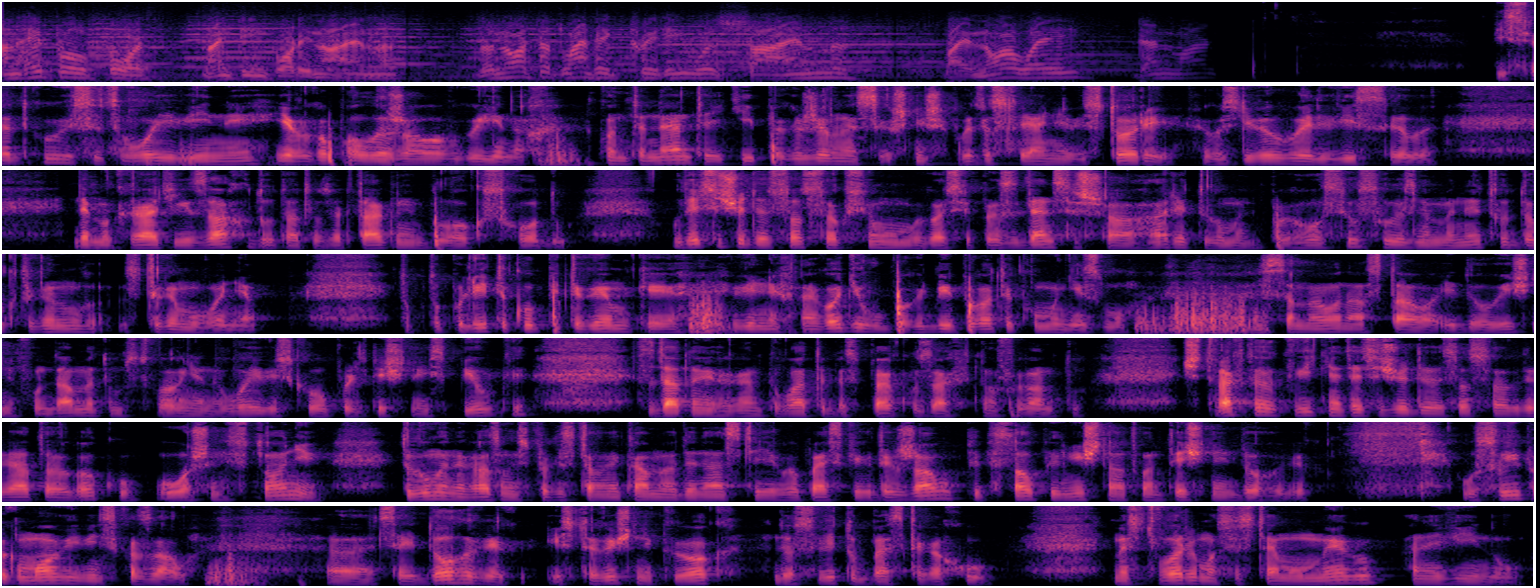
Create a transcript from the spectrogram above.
On April 4th, 1949, the North Atlantic Treaty was signed by Norway, Denmark. Після Другої світової війни Європа лежала в руїнах. Континент, який пережив найстрашніше протистояння в історії, розділили дві сили демократії Заходу та тоталітарний блок Сходу. У 1947 році президент США Гаррі Трумен проголосив свою знамениту доктрину стримування, тобто політику підтримки вільних народів у боротьбі проти комунізму. Саме вона стала ідеологічним фундаментом створення нової військово-політичної спілки, здатної гарантувати безпеку Західного фронту. 4 квітня 1949 року у Вашингтоні Трумен разом з представниками 11 європейських держав підписав Північно-Атлантичний договір. У своїй промові він сказав: «Е, цей договір історичний крок до світу без страху. Ми створимо систему миру, а не війну.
